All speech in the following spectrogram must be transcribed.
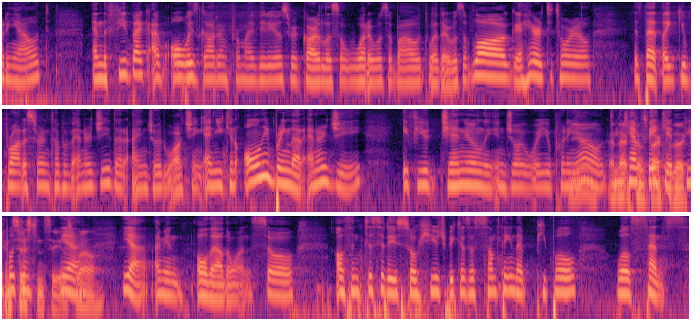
putting out. And the feedback i've always gotten from my videos regardless of what it was about whether it was a vlog a hair tutorial is that like you brought a certain type of energy that i enjoyed watching and you can only bring that energy if you genuinely enjoy what you're putting Yeah. out And you that can't comes fake back to it the people consistency can, as well. yeah i mean all the other ones so authenticity is so huge because it's something that people will sense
